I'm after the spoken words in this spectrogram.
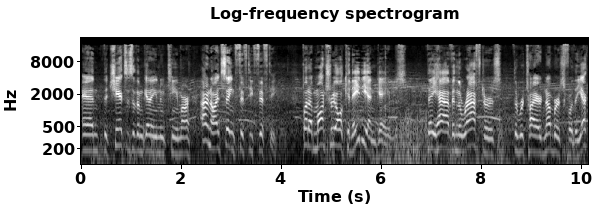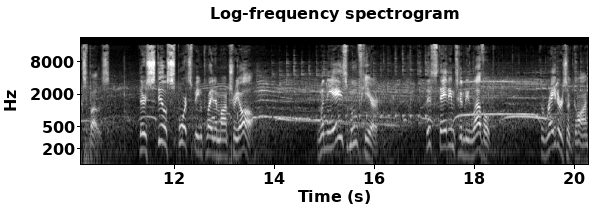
and the chances of them getting a new team are, I don't know, I'd say 50 50. But at Montreal Canadiens games, they have in the rafters the retired numbers for the Expos. There's still sports being played in Montreal. When the A's move here, this stadium's going to be leveled. The Raiders are gone.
